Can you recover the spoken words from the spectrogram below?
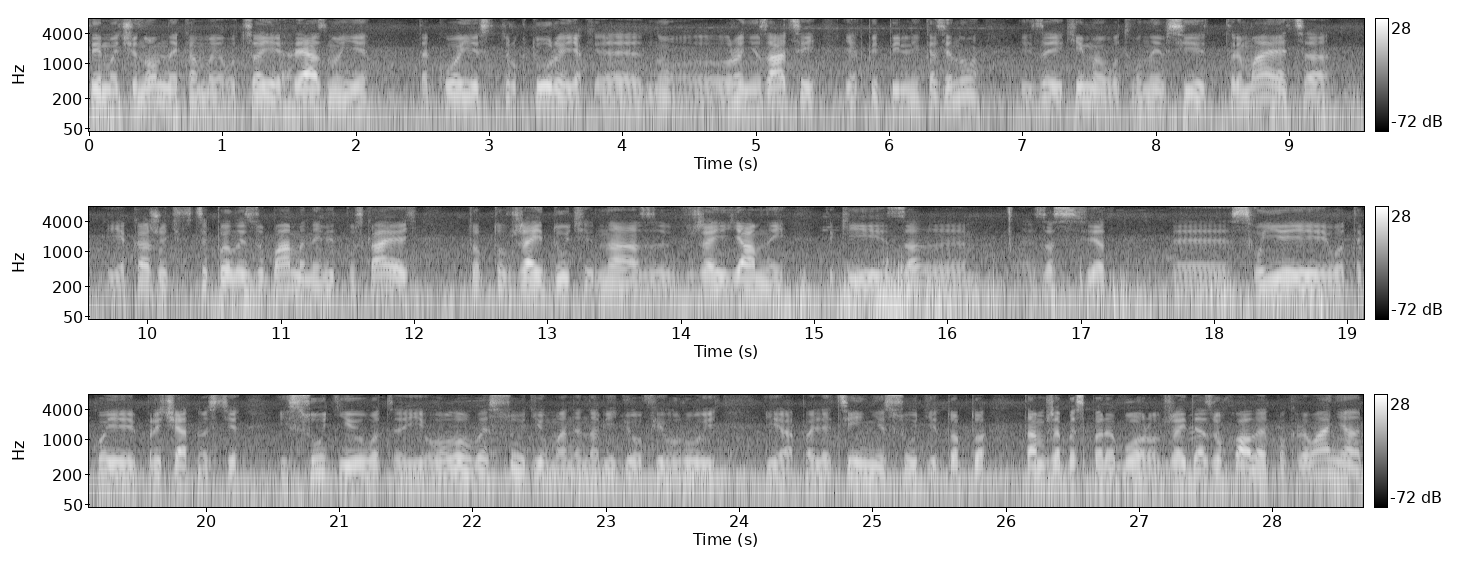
тими чиновниками оцієї грязної такої структури, як е, ну, організацій, як підпільні казино, за якими от вони всі тримаються, як кажуть, вцепились зубами, не відпускають. Тобто вже йдуть на вже явний такий е, засвіт е, своєї от такої причетності і судді, от і голови суддів в мене на відео фігурують, і апеляційні судді. Тобто там вже без перебору, вже йде зухвале покривання,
